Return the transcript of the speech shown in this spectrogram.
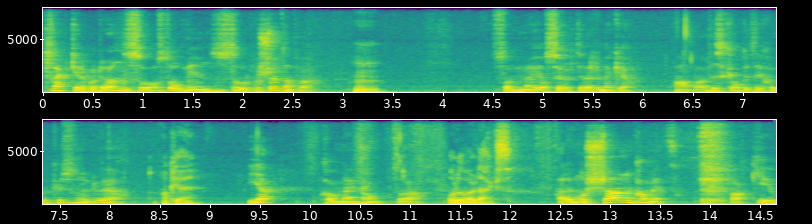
knackade det på dörren så stod min storebrorsa utanför. Mm. Som jag ser upp till väldigt mycket. Och han bara, vi ska åka till sjukhuset nu du och jag. Okej. Ja, kom en gång, så jag. Och då var det dags? Hade morsan kommit, fuck you.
